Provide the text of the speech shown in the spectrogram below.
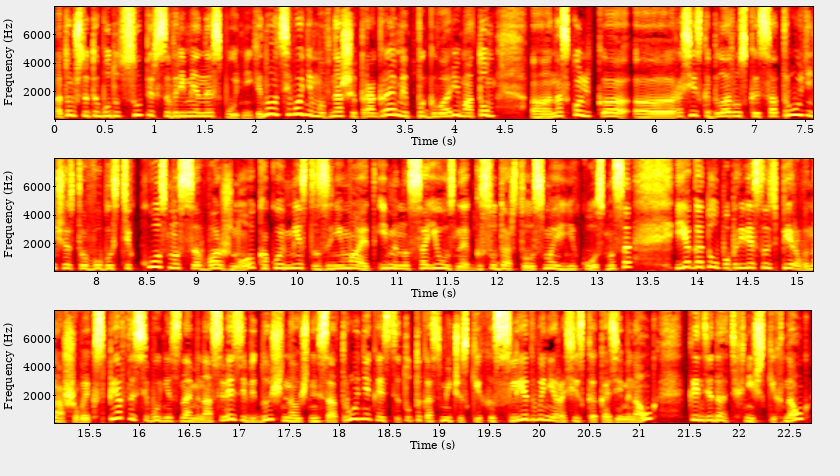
О том, что это будут суперсовременные спутники. Ну вот сегодня мы в нашей программе поговорим о том, э, насколько э, российско-белорусское сотрудничество в области космоса важно, какое место занимает именно союзное государство в освоении космоса. И я готова поприветствовать первого нашего эксперта. Сегодня с нами на связи ведущий научный сотрудник Института космических исследований Российской Академии Наук, кандидат технических наук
